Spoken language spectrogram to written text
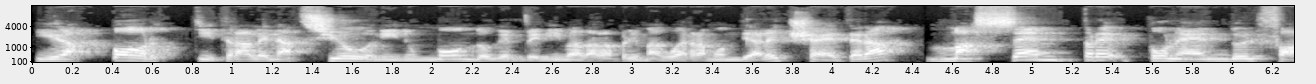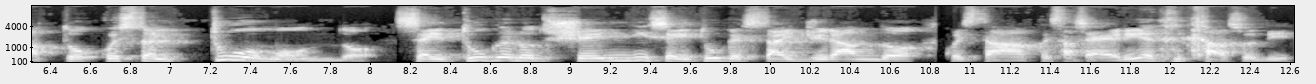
i rapporti tra le nazioni in un mondo che veniva dalla prima guerra mondiale, eccetera, ma sempre ponendo il fatto questo è il tuo mondo, sei tu che lo scegli, sei tu che stai girando questa, questa serie, nel caso di,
